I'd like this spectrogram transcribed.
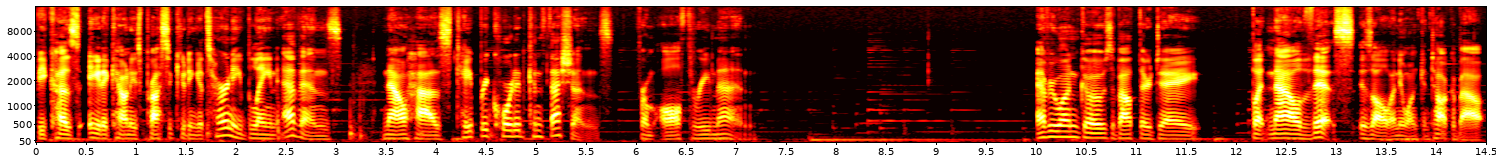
because Ada County's prosecuting attorney, Blaine Evans, now has tape recorded confessions from all three men. Everyone goes about their day, but now this is all anyone can talk about.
